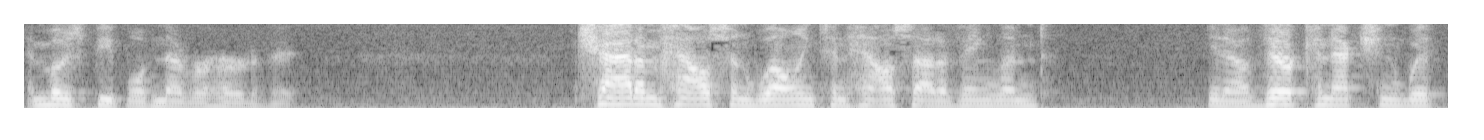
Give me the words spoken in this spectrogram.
And most people have never heard of it. Chatham House and Wellington House out of England, you know, their connection with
